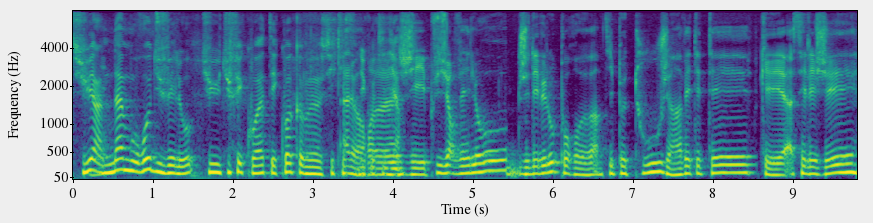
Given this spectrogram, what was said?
Tu es un amoureux du vélo. Tu, tu fais quoi? T'es quoi comme euh, cycliste Alors, du quotidien? euh, j'ai plusieurs vélos. J'ai des vélos pour euh, un petit peu tout. J'ai un VTT qui est assez léger,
